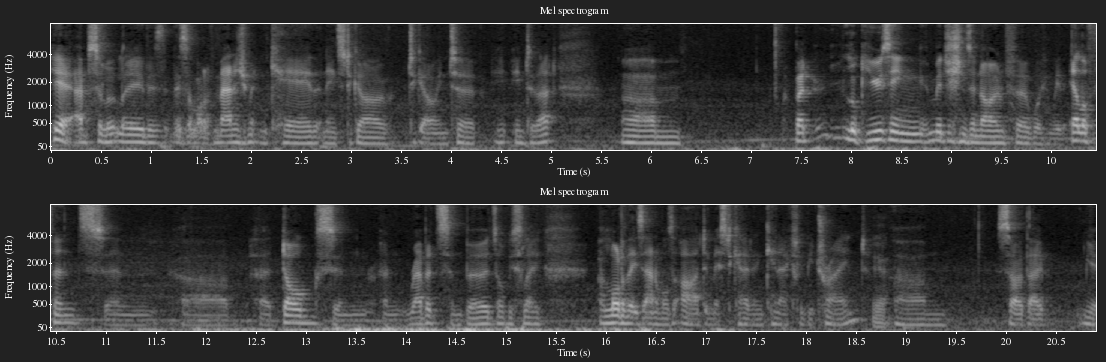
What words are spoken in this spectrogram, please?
Yeah, absolutely. There's there's a lot of management and care that needs to go to go into into that. Um, but look, using magicians are known for working with elephants and uh, uh, dogs and, and rabbits and birds. Obviously, a lot of these animals are domesticated and can actually be trained. Yeah. Um, so they, yeah.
